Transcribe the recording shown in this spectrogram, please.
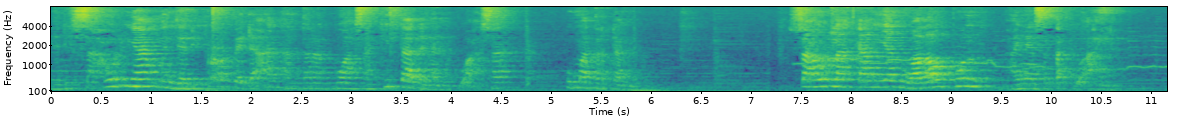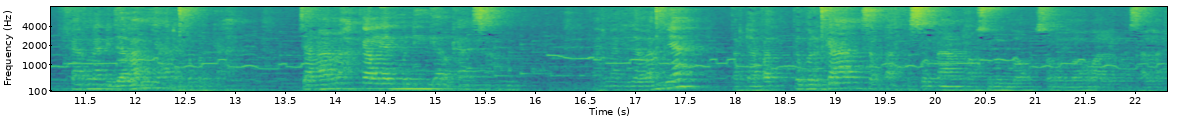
Jadi sahurnya menjadi perbedaan antara puasa kita dengan puasa umat terdahulu. Sahurlah kalian walaupun hanya seteguk air karena di dalamnya ada keberkahan. Janganlah kalian meninggalkan sahur karena di dalamnya terdapat keberkahan serta kesunahan Rasulullah SAW.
